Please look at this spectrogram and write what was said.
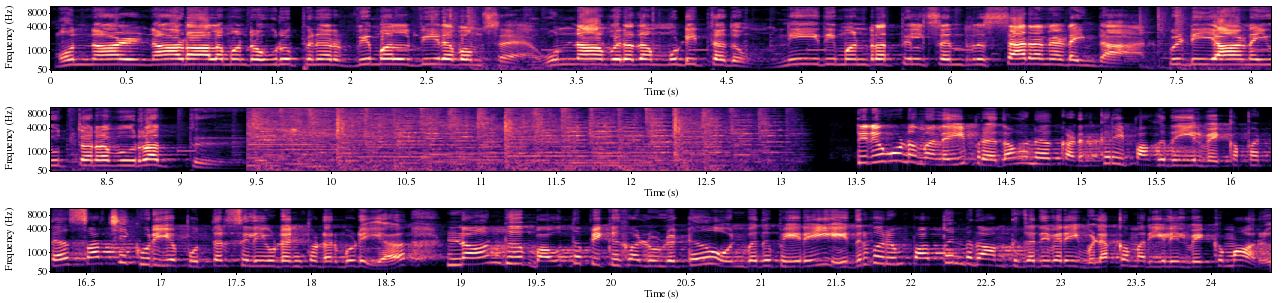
முன்னாள் நாடாளுமன்ற உறுப்பினர் விமல் வீரவம்ச உண்ணாவிரதம் முடித்ததும் நீதிமன்றத்தில் சென்று சரணடைந்தார். பிடியாணை உத்தரவு ரத்து. திருகோணமலை பிரதான கடற்கரை பகுதியில் வைக்கப்பட்ட சர்ச்சைக்குரிய புத்தர் சிலையுடன் தொடர்புடைய நான்கு பௌத்த பிக்குகள் உள்ளிட்ட ஒன்பது பேரை எதிர்வரும் பத்தொன்பதாம் தேதி வரை விளக்கமறியலில் வைக்குமாறு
